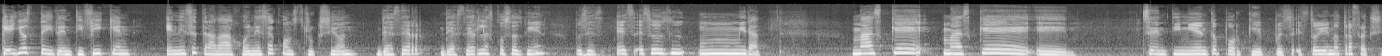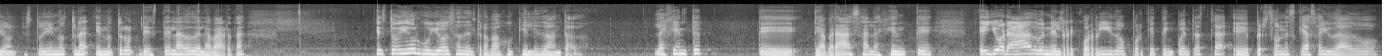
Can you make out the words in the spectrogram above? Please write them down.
ellos te identifiquen en ese trabajo, en esa construcción de hacer, de hacer las cosas bien, pues es, eso es, mira, más que, más que eh, sentimiento, porque pues estoy en otra fracción, estoy en otra, en otro, de este lado de la barda, estoy orgullosa del trabajo que he levantado. La gente te, abraza, la gente... He llorado en el recorrido porque te encuentras eh, personas que has ayudado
